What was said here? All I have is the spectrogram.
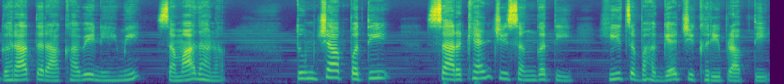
घरात राखावे नेहमी समाधान. तुमच्या पती सारख्यांची संगती हीच भाग्याची खरी प्राप्ती.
